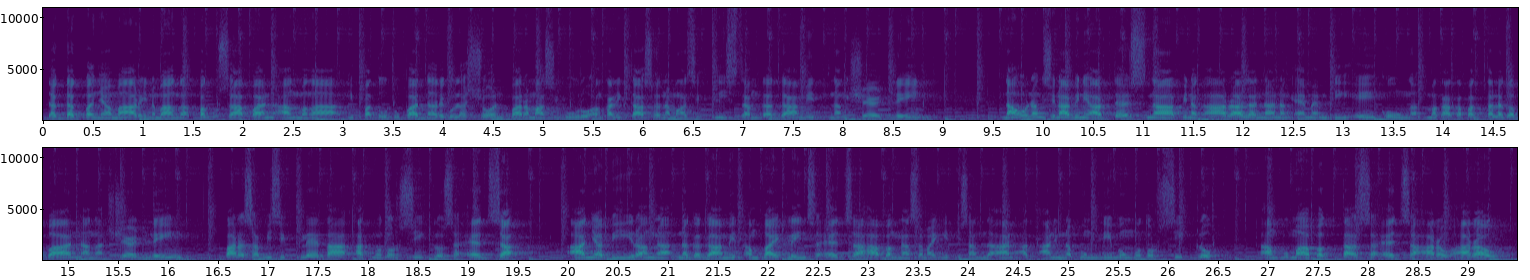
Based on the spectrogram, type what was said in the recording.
Dagdag pa niya, maaari namang pag-usapan ang mga ipatutupad na regulasyon para masiguro ang kaligtasan ng mga siklistang gagamit ng shared lane. Naunang sinabi ni Artes na pinag-aaralan na ng MMDA kung makakapagtalaga ba ng shared lane para sa bisikleta at motorsiklo sa EDSA. Anya bihirang na nagagamit ang bike lane sa EDSA habang nasa mahigit 100 at 60,000 motorsiklo ang bumabagtas sa EDSA araw-araw.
